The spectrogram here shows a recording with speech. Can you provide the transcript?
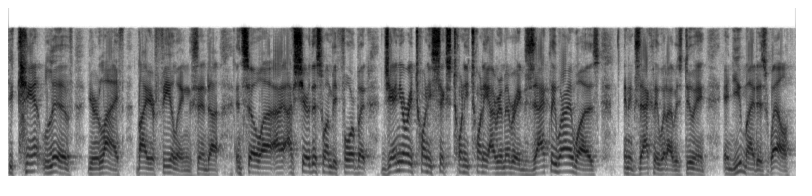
you can't live your life by your feelings. And uh, and so uh, I, have shared this one before, but January 26, 2020, I remember exactly where I was and exactly what I was doing, and you might as well.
